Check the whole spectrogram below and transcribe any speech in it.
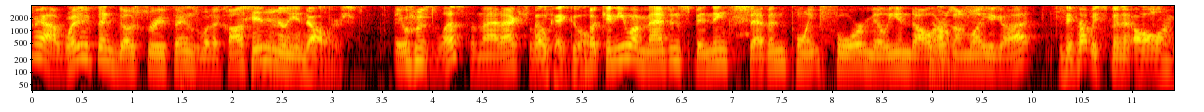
yeah. What do you think those three things would have cost? Ten million dollars. It was less than that actually. Okay, cool. But can you imagine spending seven point four million dollars No. on what you got? They probably spent it all on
